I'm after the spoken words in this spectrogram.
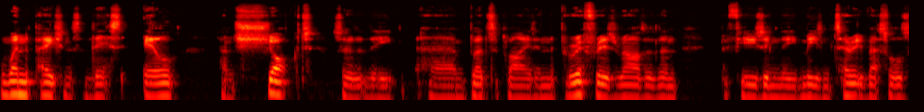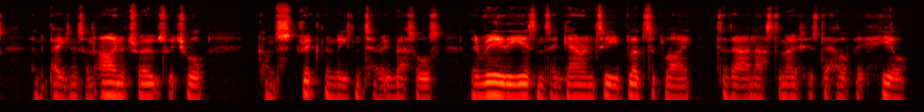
And when the patient's this ill and shocked, so that the um, blood supply is in the peripheries rather than perfusing the mesenteric vessels and the patients on inotropes, which will constrict the mesenteric vessels, there really isn't a guaranteed blood supply to that anastomosis to help it heal.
